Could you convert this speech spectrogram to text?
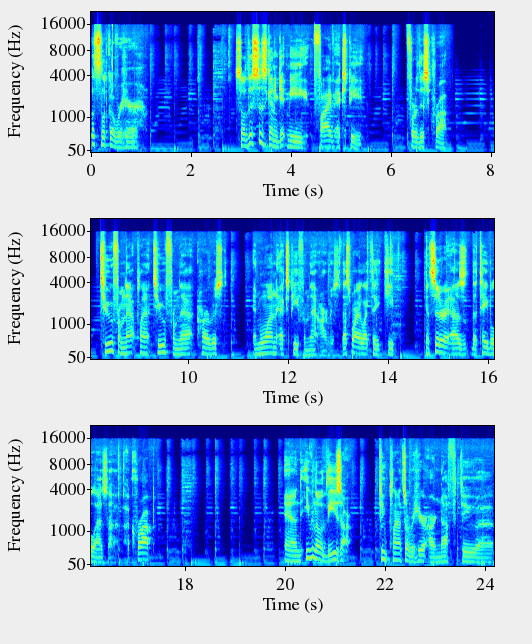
let's look over here. So this is going to get me 5 XP for this crop. Two from that plant, two from that harvest, and one XP from that harvest. That's why I like to keep consider it as the table as a, a crop. And even though these are two plants over here are enough to uh,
